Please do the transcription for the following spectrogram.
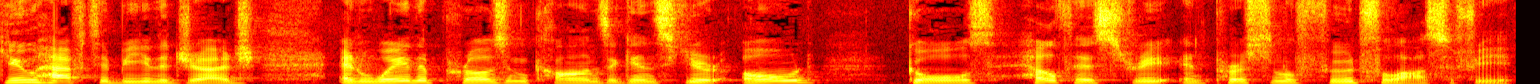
you have to be the judge and weigh the pros and cons against your own goals, health history, and personal food philosophy.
